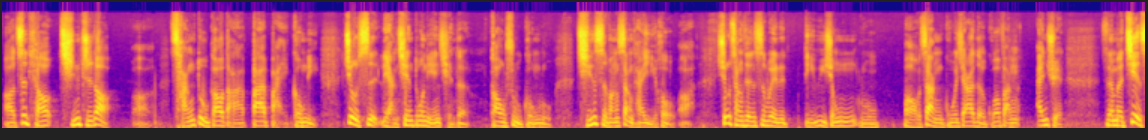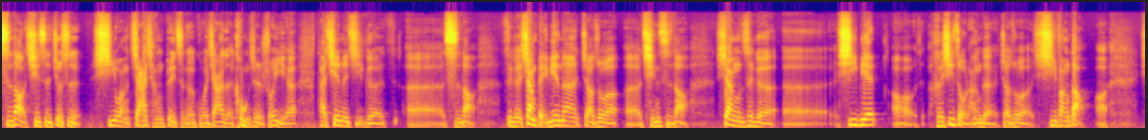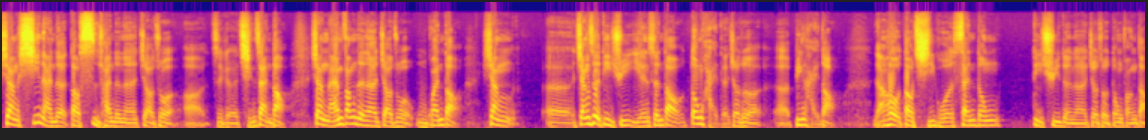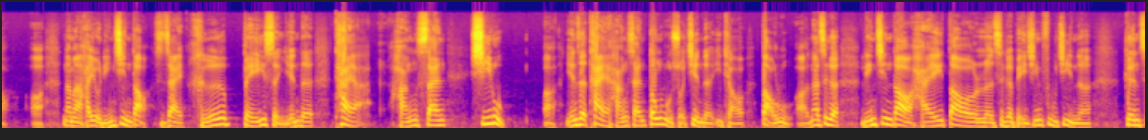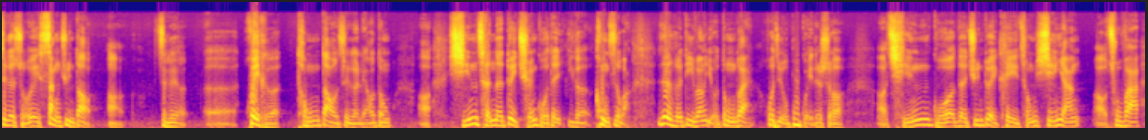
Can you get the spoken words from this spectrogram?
啊，这条秦直道啊，长度高达八百公里，就是两千多年前的高速公路。秦始皇上台以后啊，修长城是为了抵御匈奴，保障国家的国防安全。那么建驰道其实就是希望加强对整个国家的控制，所以啊，他签了几个呃驰道。这个向北边呢叫做呃秦驰道，向这个呃西边哦河西走廊的叫做西方道啊，向西南的到四川的呢叫做啊这个秦栈道，向南方的呢叫做武关道，向呃江浙地区延伸到东海的叫做呃滨海道，然后到齐国山东地区的呢叫做东方道啊，那么还有临近道是在河北省沿的太行山。西路啊，沿着太行山东路所建的一条道路啊，那这个临近道还到了这个北京附近呢，跟这个所谓上郡道啊，这个呃汇合通到这个辽东啊，形成了对全国的一个控制网。任何地方有动乱或者有不轨的时候啊，秦国的军队可以从咸阳啊出发。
